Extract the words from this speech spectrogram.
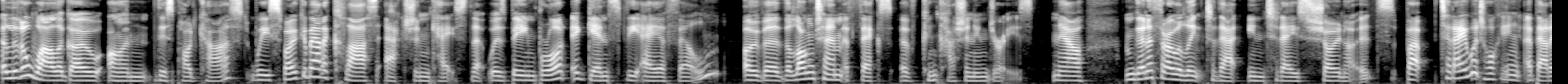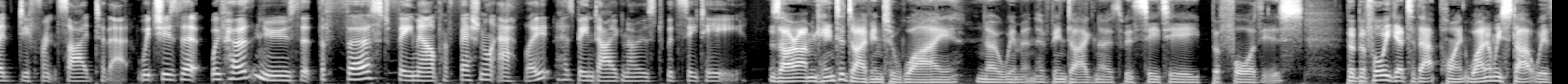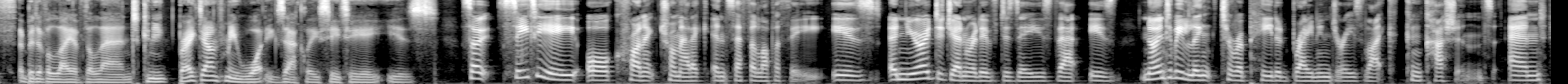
A little while ago on this podcast, we spoke about a class action case that was being brought against the AFL over the long term effects of concussion injuries. Now, I'm going to throw a link to that in today's show notes, but today we're talking about a different side to that, which is that we've heard news that the first female professional athlete has been diagnosed with CTE. Zara, I'm keen to dive into why no women have been diagnosed with CTE before this. But before we get to that point, why don't we start with a bit of a lay of the land? Can you break down for me what exactly CTE is? So, CTE or chronic traumatic encephalopathy is a neurodegenerative disease that is known to be linked to repeated brain injuries like concussions. And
